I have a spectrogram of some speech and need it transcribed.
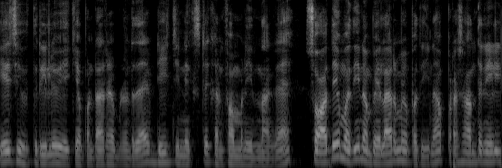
கேஜிஎஃப் த்ரீலையும் ஏகே பண்ணுறாரு அப்படின்றத டிடி நெக்ஸ்ட் கன்ஃபார்ம் பண்ணியிருந்தாங்க. ஸோ அதே மாதிரி நம்ம எல்லாருமே பார்த்தீங்கன்னா பிரசாந்த் நீல்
